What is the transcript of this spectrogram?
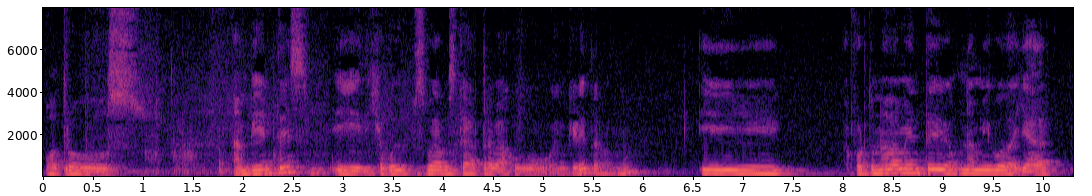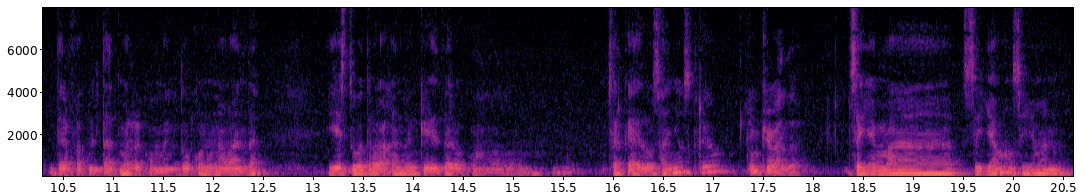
otros ambientes y dije, pues voy a buscar trabajo en Querétaro, ¿no? Y afortunadamente un amigo de allá de la facultad me recomendó con una banda y estuve trabajando en Querétaro como cerca de dos años creo. ¿Con qué banda? Se llama, se llama o se llaman,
